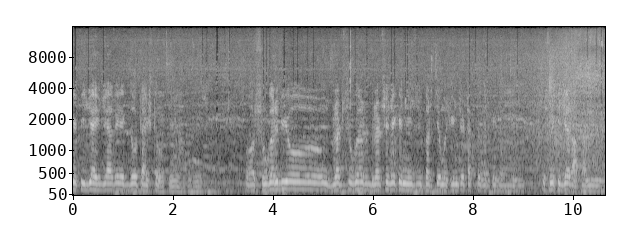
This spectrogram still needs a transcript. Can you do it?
ये पीलिया हिलिया के एक दो टेस्ट होते हैं यहाँ पर और शुगर भी हो ब्लड शुगर ब्लड से लेके नीचे करते हो मशीन से टक पे करके करते हैं। उसमें क्लियर आता नहीं है।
